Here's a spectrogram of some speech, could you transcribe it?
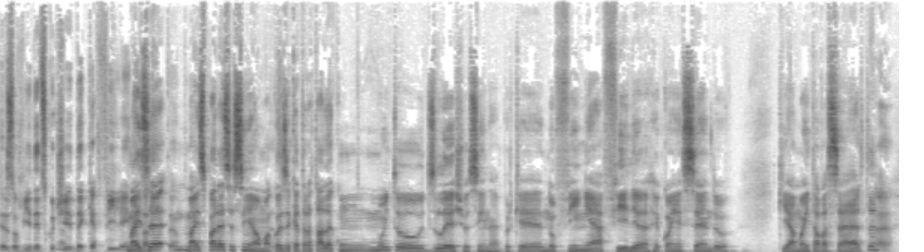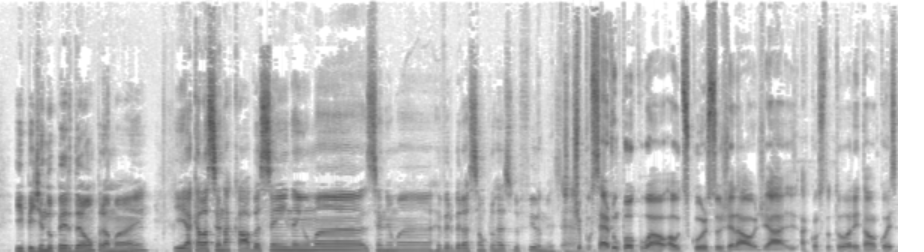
resolvida e discutida e que a filha ainda Mas, tá é, tentando... mas parece assim, é uma coisa que é tratada com muito desleixo, assim, né? Porque no fim é a filha reconhecendo que a mãe tava certa É. e pedindo perdão pra mãe. E aquela cena acaba sem nenhuma, sem nenhuma reverberação pro resto do filme. assim. Tipo, serve um pouco ao, ao discurso geral de ah, a construtora e tal, coisa,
